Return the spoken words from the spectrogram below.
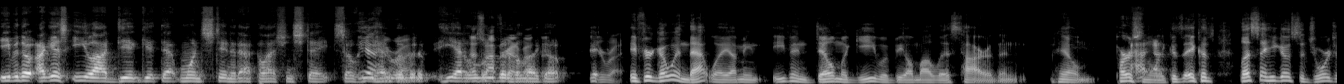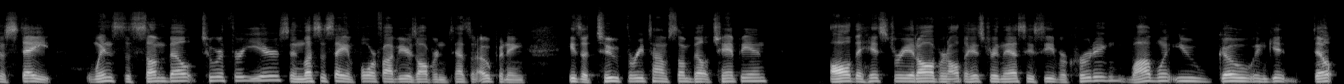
Even though I guess Eli did get that one stint at Appalachian State, so he Yeah, had a little right. bit of he had a That's little bit of a leg about up. You're right. If you're going that way, I mean, even Dell McGee would be on my list higher than him personally. Because because eh, let's say he goes to Georgia State, wins the Sun Belt two or three years, and let's just say in four or five years Auburn has an opening, he's a two, three time Sun Belt champion. All the history at Auburn, all the history in the SEC recruiting. Why wouldn't you go and get Dell,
